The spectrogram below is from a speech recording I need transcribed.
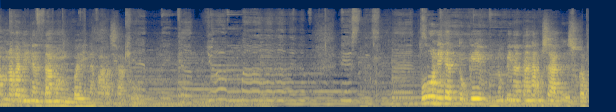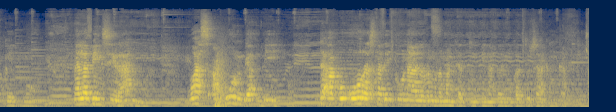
amo na kadi kang tamang bay na para sa ako. Ka to, Kim, nung pinatana mo sa akin sa cupcake mo. Nalabing siram. Buwas apon gabi. Da ako oras na di ko nararamdaman ka itong pinatan mo kadto sa aking cupcake.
